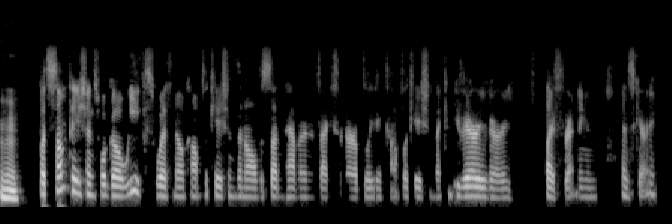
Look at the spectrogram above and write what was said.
Mhm. But some patients will go weeks with no complications and all of a sudden have an infection or a bleeding complication that can be very, very life threatening and, and scary.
